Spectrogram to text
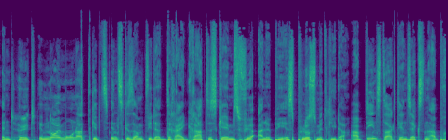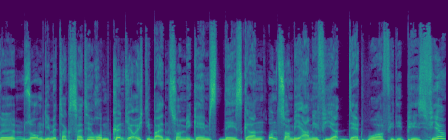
enthüllt. Im neuen Monat gibt es insgesamt wieder drei Gratis-Games für alle PS Plus Mitglieder. Ab Dienstag, den 6. April, so um die Mittagszeit herum, könnt ihr euch die beiden Zombie-Games Days Gone und Zombie Army 4 Dead War für die PS4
